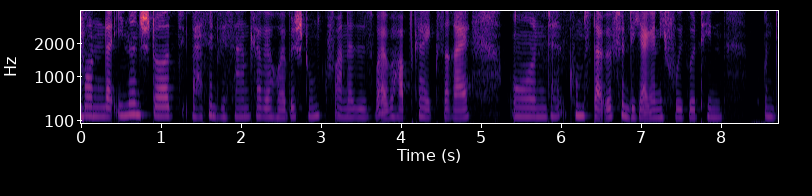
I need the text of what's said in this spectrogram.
von der Innenstadt, ich weiß nicht, wir sind, glaube ich, eine halbe Stunde gefahren, also es war überhaupt keine Hexerei und kommst da öffentlich eigentlich voll gut hin. Und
